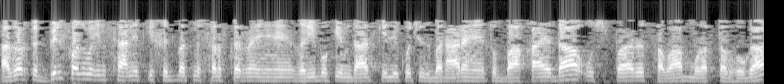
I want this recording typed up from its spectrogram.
اگر تو بالفض وہ انسانیت کی خدمت میں صرف کر رہے ہیں غریبوں کی امداد کے لیے کوئی چیز بنا رہے ہیں تو باقاعدہ اس پر ثواب مرتب ہوگا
